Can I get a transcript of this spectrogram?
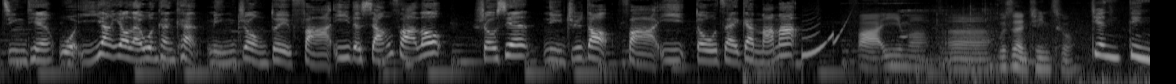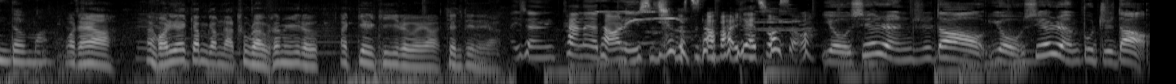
今天我一样要来问看看民众对法医的想法喽。首先，你知道法医都在干嘛吗？法医吗？呃，不是很清楚。鉴定的吗？我知啊，那法医在检验啦，出来有什么迄落啊，记记迄落呀，鉴定的呀。医生看那个台湾灵异事件就知道法医在做什么。有些人知道，有些人不知道。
